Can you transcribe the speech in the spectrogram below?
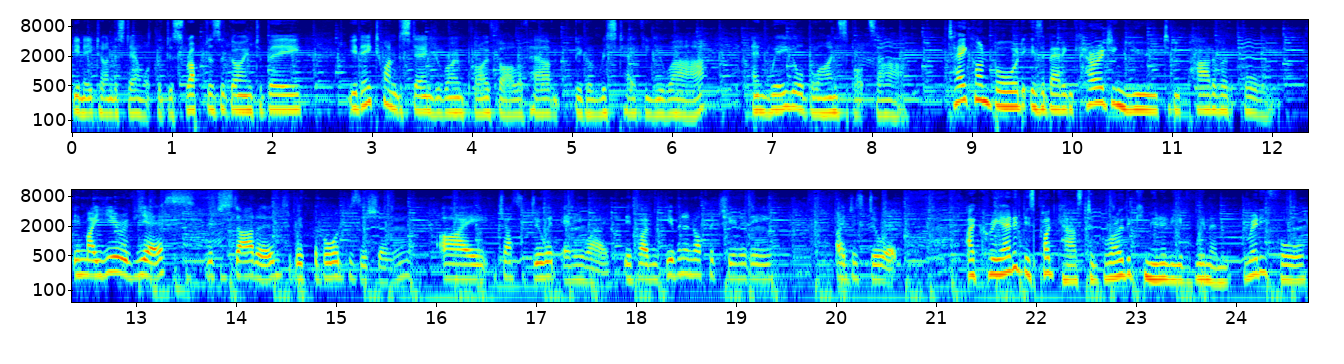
You need to understand what the disruptors are going to be. You need to understand your own profile of how big a risk taker you are and where your blind spots are. Take on Board is about encouraging you to be part of it all. In my year of yes, which started with the board position, I just do it anyway. If I'm given an opportunity, I just do it. I created this podcast to grow the community of women ready for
